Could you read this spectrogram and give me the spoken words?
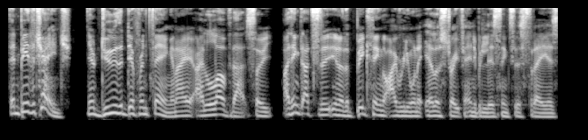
then be the change you know, do the different thing. And I, I love that. So I think that's the, you know, the big thing that I really want to illustrate for anybody listening to this today is,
